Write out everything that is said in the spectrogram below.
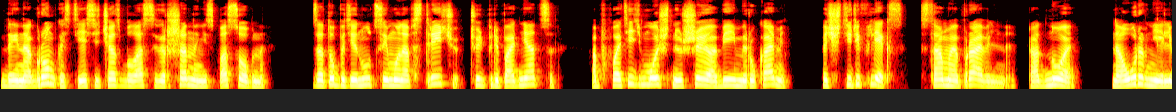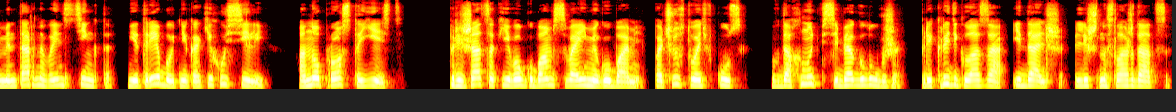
да и на громкость я сейчас была совершенно не способна. Зато потянуться ему навстречу, чуть приподняться, обхватить мощную шею обеими руками – почти рефлекс, самое правильное, родное, на уровне элементарного инстинкта, не требует никаких усилий, оно просто есть. Прижаться к его губам своими губами, почувствовать вкус, вдохнуть в себя глубже, прикрыть глаза и дальше, лишь наслаждаться,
